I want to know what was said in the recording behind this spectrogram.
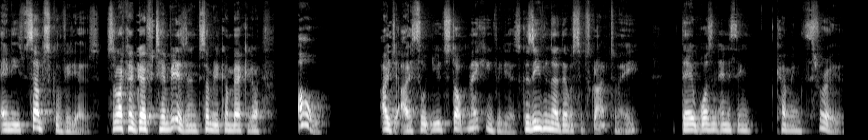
any subsequent videos. So like I'd go for 10 videos and somebody come back and go, oh, I, I thought you'd stop making videos. Because even though they were subscribed to me, there wasn't anything coming through.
